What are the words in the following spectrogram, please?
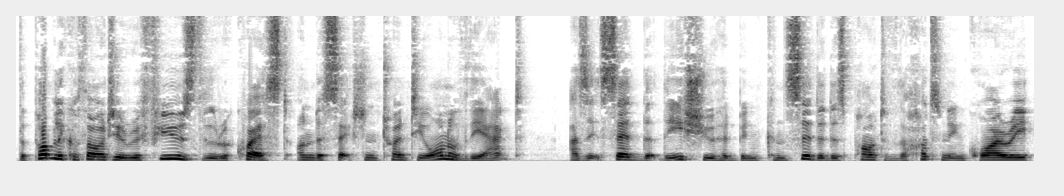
The public authority refused the request under Section 21 of the Act, as it said that the issue had been considered as part of the Hutton inquiry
